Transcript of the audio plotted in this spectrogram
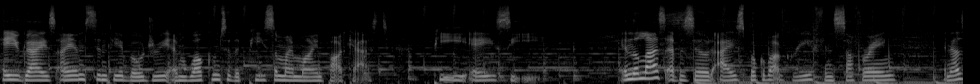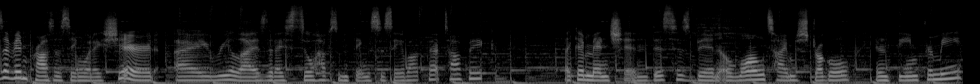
Hey, you guys, I am Cynthia Beaudry, and welcome to the Peace of My Mind podcast, P E A C E. In the last episode, I spoke about grief and suffering, and as I've been processing what I shared, I realized that I still have some things to say about that topic. Like I mentioned, this has been a long time struggle and theme for me,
